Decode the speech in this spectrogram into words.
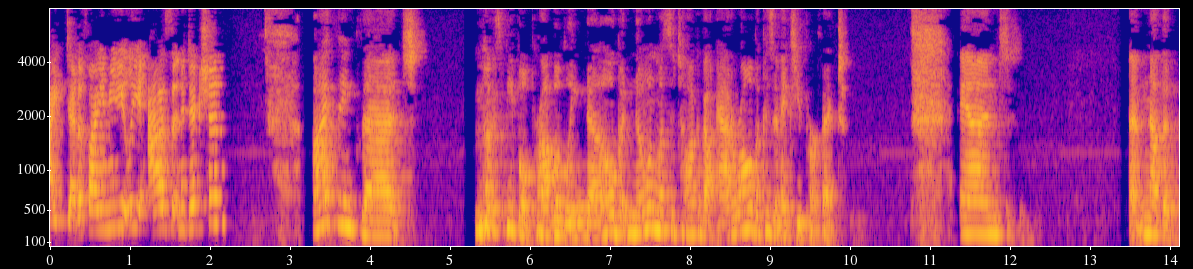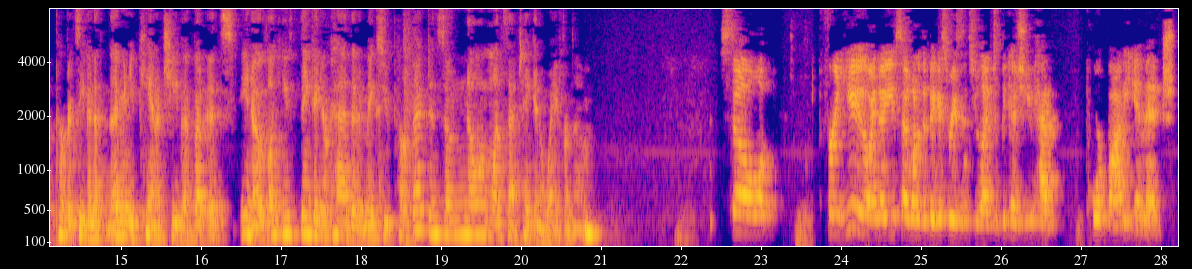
identify immediately as an addiction. I think that most people probably know, but no one wants to talk about Adderall because it makes you perfect. And um, not that perfect's even, I mean, you can't achieve it, but it's, you know, like you think in your head that it makes you perfect. And so no one wants that taken away from them. So for you, I know you said one of the biggest reasons you liked it because you had poor body image.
